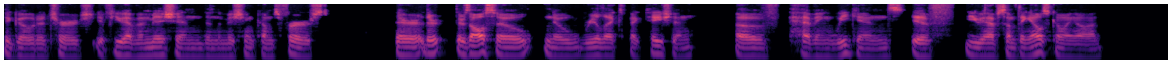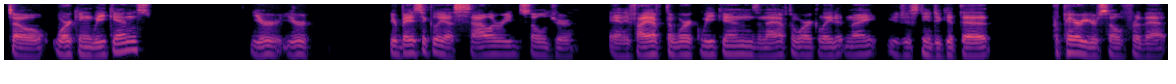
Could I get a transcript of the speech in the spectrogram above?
to go to church if you have a mission then the mission comes first there, there there's also no real expectation of having weekends if you have something else going on. So working weekends, you're you're you're basically a salaried soldier. And if I have to work weekends and I have to work late at night, you just need to get that prepare yourself for that.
